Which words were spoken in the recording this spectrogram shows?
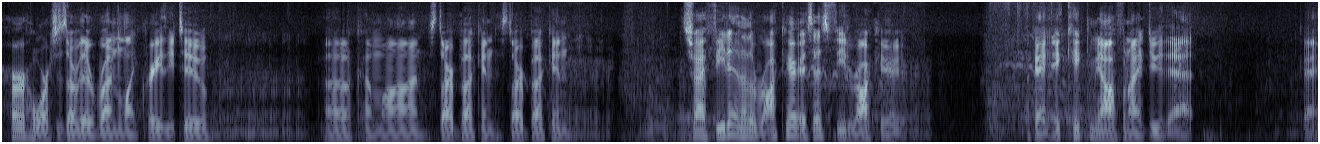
her horse is over there running like crazy too. Oh, come on. Start bucking. Start bucking. Should I feed it another Rockarrot? It says feed Rockarrot. Okay, it kicked me off when I do that. Okay.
